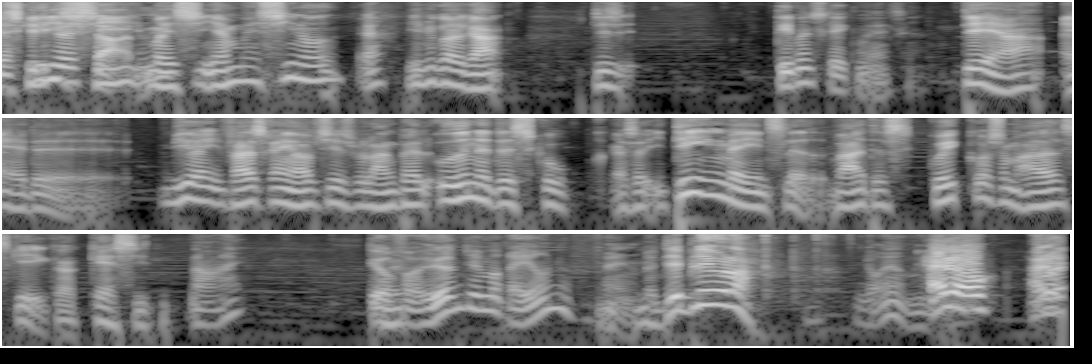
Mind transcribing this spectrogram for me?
jeg skal lige lige sige, må jeg sige, ja, må jeg sige noget, Ja. inden vi går i gang? Det man skal ikke mærke til. Det er, at øh, vi rent faktisk ringer op til Jesper Langballe, uden at det skulle... Altså, ideen med indslaget var, at der skulle ikke gå så meget skæg og gas i den. Nej. Det var for at høre om det med revne, for fanden. Men det blev der. Nå, jo, men... Hallo? Hallo?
